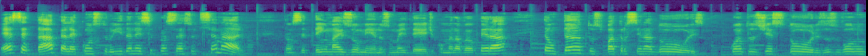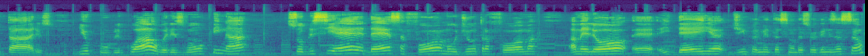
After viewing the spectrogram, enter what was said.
Essa etapa ela é construída nesse processo de cenário. Então você tem mais ou menos uma ideia de como ela vai operar. Então, tanto os patrocinadores, quanto os gestores, os voluntários e o público-alvo, eles vão opinar sobre se é dessa forma ou de outra forma a melhor é, ideia de implementação dessa organização.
